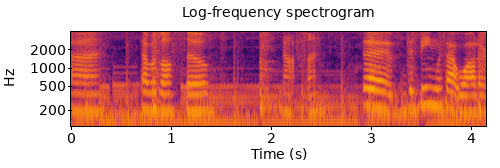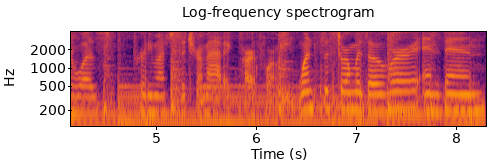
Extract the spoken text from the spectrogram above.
uh, that was also not fun. The the being without water was pretty much the traumatic part for me. Once the storm was over and then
